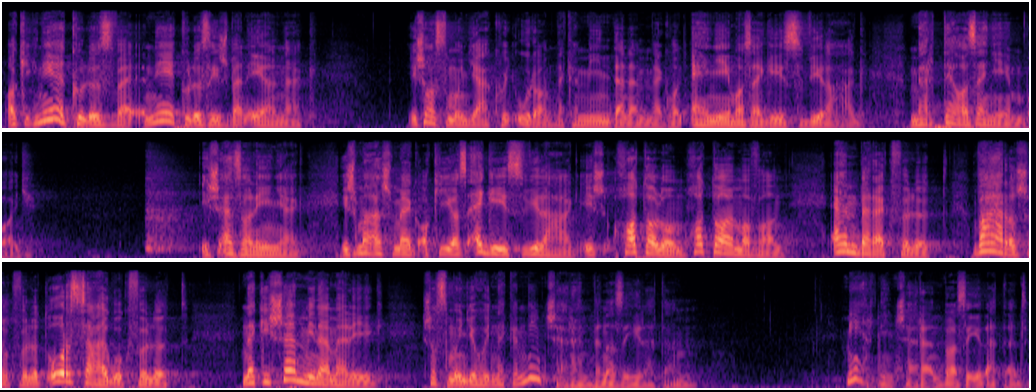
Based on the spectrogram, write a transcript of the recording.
akik nélkülözve, nélkülözésben élnek, és azt mondják, hogy Uram, nekem mindenem megvan, enyém az egész világ, mert Te az enyém vagy. És ez a lényeg. És más meg, aki az egész világ, és hatalom, hatalma van, emberek fölött, városok fölött, országok fölött, neki semmi nem elég, és azt mondja, hogy nekem nincsen rendben az életem. Miért nincsen rendben az életed?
